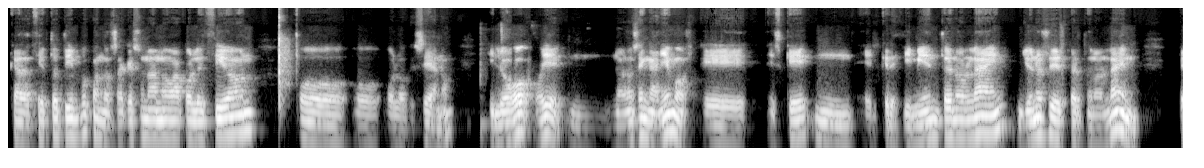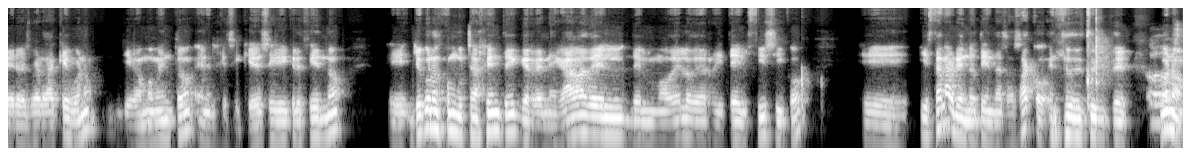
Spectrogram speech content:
cada cierto tiempo cuando saques una nueva colección o, lo que sea, ¿no? Y luego, oye, no nos engañemos, es que mm, el crecimiento en online, yo no soy experto en online, pero es verdad que, bueno, llega un momento en el que si quieres seguir creciendo, eh, yo conozco mucha gente que renegaba del, del modelo de retail físico eh, y están abriendo tiendas a saco. Entonces tú dices, bueno,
